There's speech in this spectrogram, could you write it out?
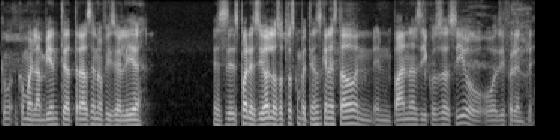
como, como el ambiente atrás en oficialía? ¿Es, es parecido a las otras competencias que han estado en, en panas y cosas así o, o es diferente?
